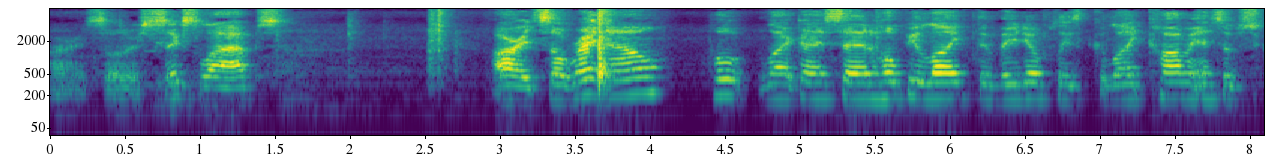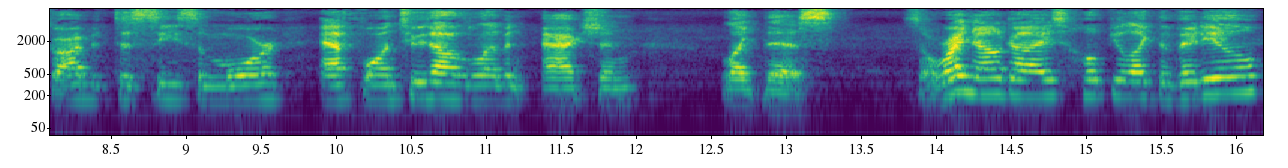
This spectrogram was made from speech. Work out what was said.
Alright, so there's six laps. Alright, so right now, hope like I said, hope you liked the video. Please like, comment, and subscribe to see some more F1 2011 action. like this. So right now, guys, hope you like the video,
